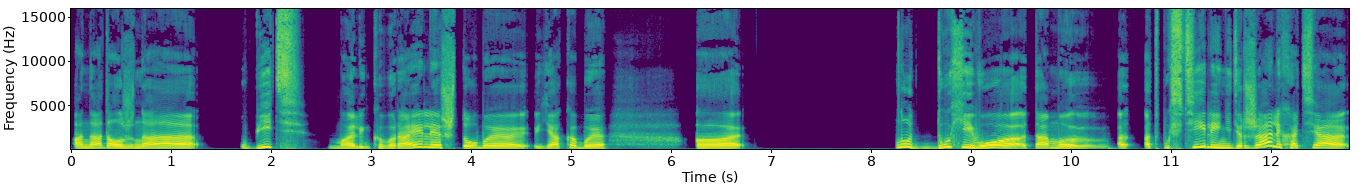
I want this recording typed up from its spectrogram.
она должна убить маленького Райли, чтобы якобы э, ну, духи его там э, отпустили и не держали, хотя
